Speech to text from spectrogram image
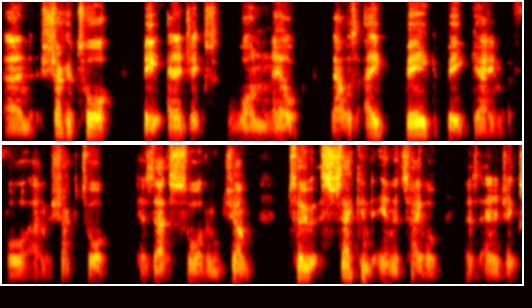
And Shakhtar beat Energix 1-0. That was a big, big game for um, Shakhtar as that saw them jump to second in the table as Energix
